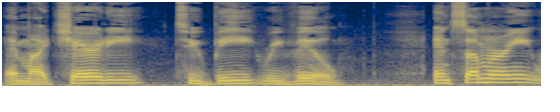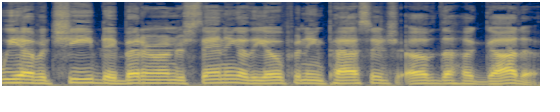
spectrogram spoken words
and my charity to be revealed. In summary, we have achieved a better understanding of the opening passage of the Haggadah.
